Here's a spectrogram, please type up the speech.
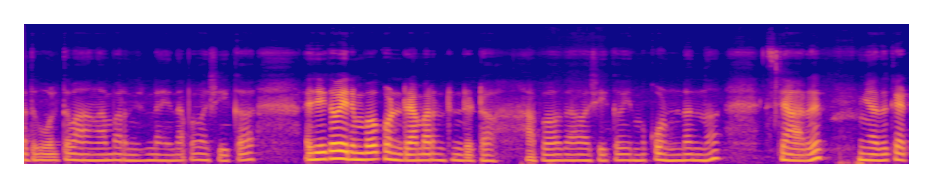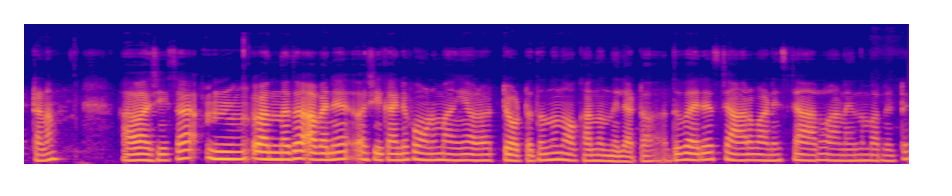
അതുപോലത്തെ വാങ്ങാൻ പറഞ്ഞിട്ടുണ്ടായിരുന്നു. അപ്പോൾ വശീക്ക വശീക്ക വരുമ്പോൾ കൊണ്ടുവരാൻ പറഞ്ഞിട്ടുണ്ട് കേട്ടോ. അപ്പോൾ അത് ആ വശീക്ക വരുമ്പോൾ കൊണ്ടുവന്ന് സ്റ്റാർ അത് കെട്ടണം. ആ വശീക്ക വന്നത് അവന് വശീക്കാന്റെ ഫോണും വാങ്ങി അവൻ ഒറ്റ ഓട്ടത്തൊന്നും നോക്കാൻ നിന്നില്ല കേട്ടോ. അതുവരെ സ്റ്റാർ വേണേ സ്റ്റാർ വേണേന്നും പറഞ്ഞിട്ട്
